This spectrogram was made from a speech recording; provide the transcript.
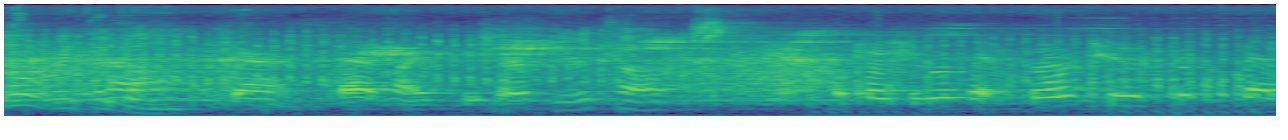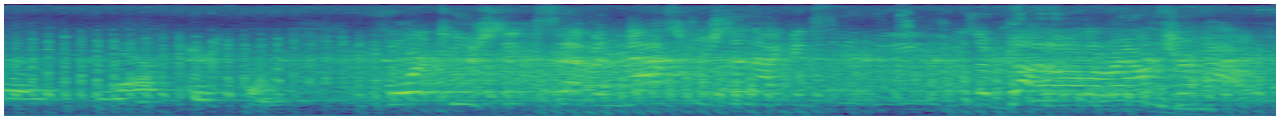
Glory to God. That, that might be her. Here it comes. Okay, she lives at 4267 Masterson. 4267 Masterson. I can see the angels of God all around your house.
